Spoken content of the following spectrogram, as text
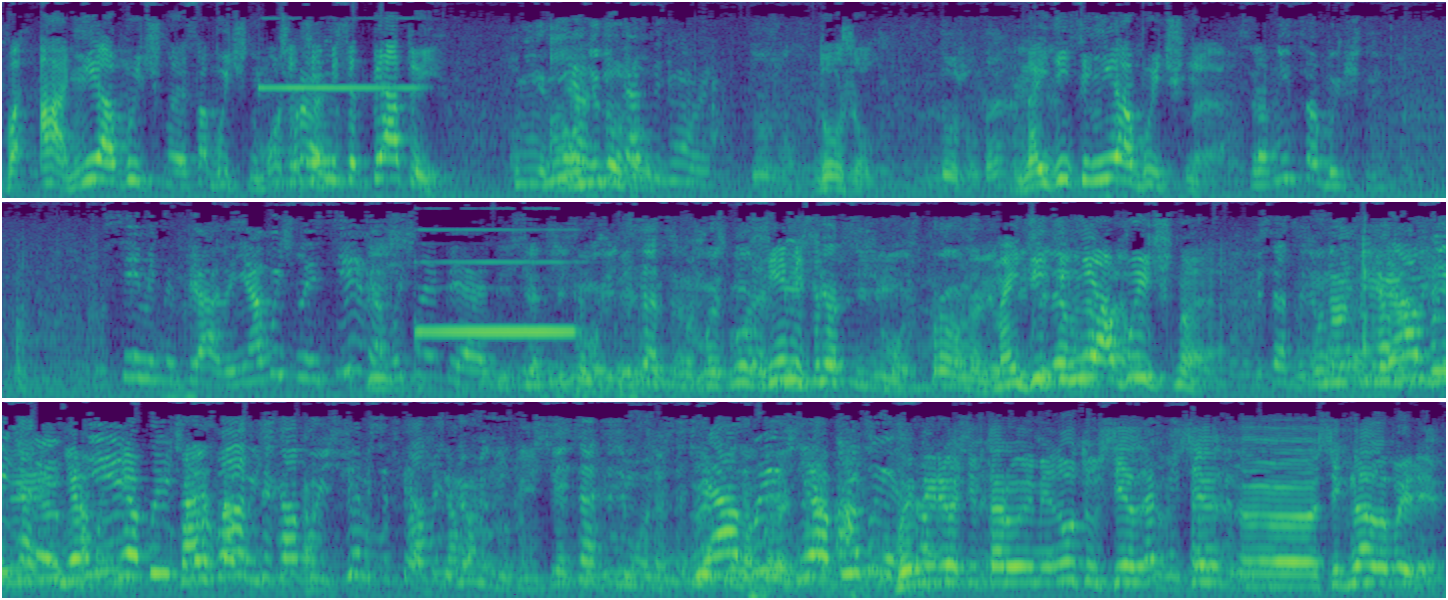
57-й. В- А, необычное с обычным. Может, 75-й? Не, Нет, он не дожил. 57-й. Дожил. Дожил, да? Найдите необычное. Сравнить с обычной. 75-й. Необычная 7, обычная 5. 57 Мы смотрим 70. 57 справа налево. Найдите необычное. 57 Необычная 7. Необычная, Хорватских обычная. обычных. 75 57 Необычная, Вы берете вторую минуту, все, все э, сигналы были.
